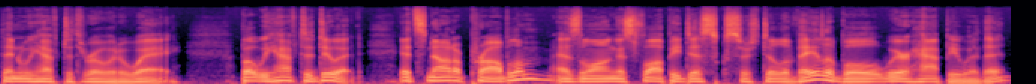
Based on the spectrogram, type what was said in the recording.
then we have to throw it away. But we have to do it. It's not a problem. As long as floppy disks are still available, we're happy with it.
